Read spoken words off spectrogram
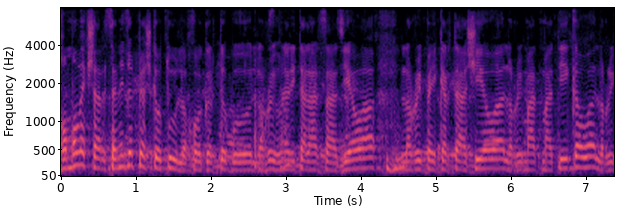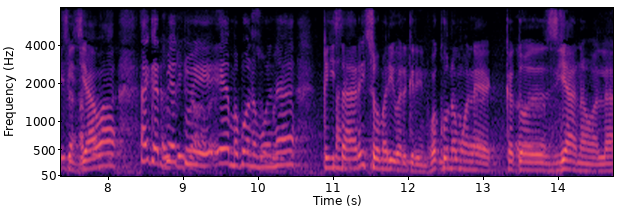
کۆمەڵێک شارستانی زۆر پێشکەوتوو لە خۆگرتە بوو لە ڕووی هوەری تەلارسازیەوە لە ڕووی پەیکەرتاشیەوە لە ڕووی ماتماتیکەوە لە ڕووی فیزیاوە ئەگەر بێت توێ ئێمە بۆ نمونە قیساری سۆمەری وەرگین وەکو نمونەیە کە دۆ زیانەوە لە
